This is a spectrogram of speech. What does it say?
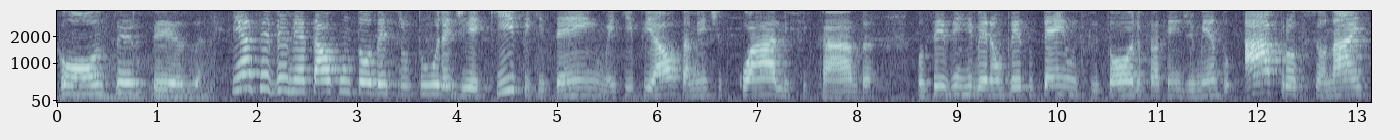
Com certeza. E a CB Metal, com toda a estrutura de equipe que tem, uma equipe altamente qualificada. Vocês em Ribeirão Preto têm um escritório para atendimento a profissionais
